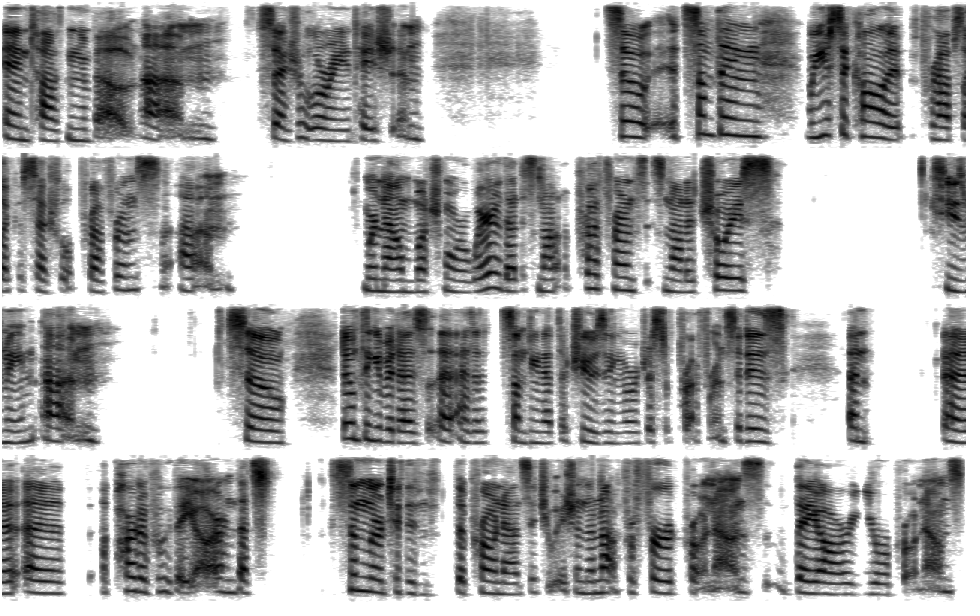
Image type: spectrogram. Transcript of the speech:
in talking about um, sexual orientation. So it's something we used to call it perhaps like a sexual preference. Um, we're now much more aware that it's not a preference, it's not a choice. Excuse me. Um, so don't think of it as as a, something that they're choosing or just a preference. It is an, a, a, part of who they are. and That's similar to the, the pronoun situation. They're not preferred pronouns. They are your pronouns.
